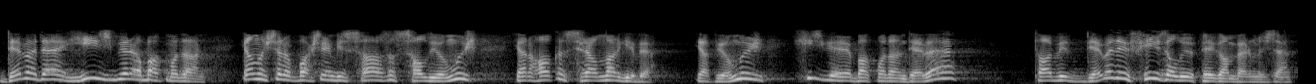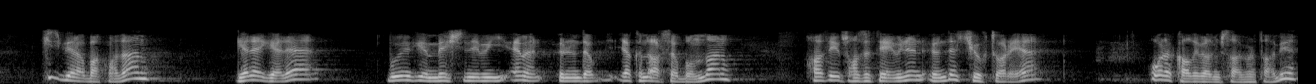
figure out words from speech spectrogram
Deve de hiçbir yere bakmadan yanlışlara başlayan bir sahası sallıyormuş. Yani halkın selamlar gibi yapıyormuş. Hiçbir yere bakmadan deve tabi deve de feyiz alıyor peygamberimizden. Hiçbir yere bakmadan gele gele bugünkü meşrin hemen önünde yakın arsa bulunan Hazreti Hazreti Emin'in önünde çöktü oraya. Orada kaldı biraz misafir tabi.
